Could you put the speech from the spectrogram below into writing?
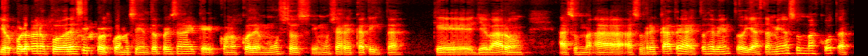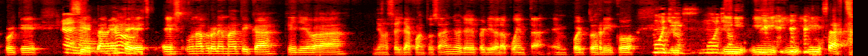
yo por lo menos puedo decir por conocimiento personal que conozco de muchos y muchas rescatistas que llevaron a sus, a, sus rescates a estos eventos y hasta también a sus mascotas, porque ciertamente es, es, una problemática que lleva yo no sé ya cuántos años, ya he perdido la cuenta, en Puerto Rico. Muchos, muchos. Y, y, exacto.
